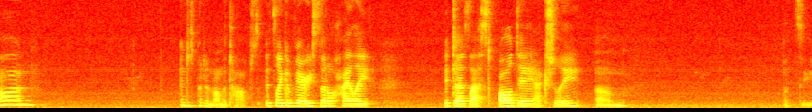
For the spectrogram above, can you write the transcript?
On and just put it on the tops. It's like a very subtle highlight. It does last all day actually. Um, let's see.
